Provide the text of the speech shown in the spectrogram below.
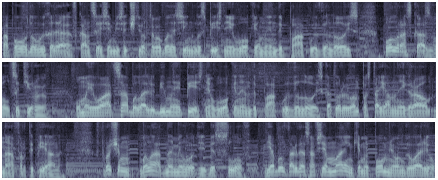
По поводу выхода в конце 1974 года сингла с песней «Walking in the Park with the Lois» Пол рассказывал, цитирую, у моего отца была любимая песня «Walking in the Park with the Lois», которую он постоянно играл на фортепиано. Впрочем, была одна мелодия, без слов. Я был тогда совсем маленьким, и помню, он говорил,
